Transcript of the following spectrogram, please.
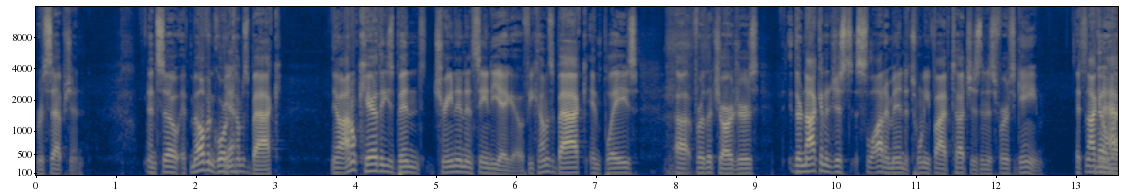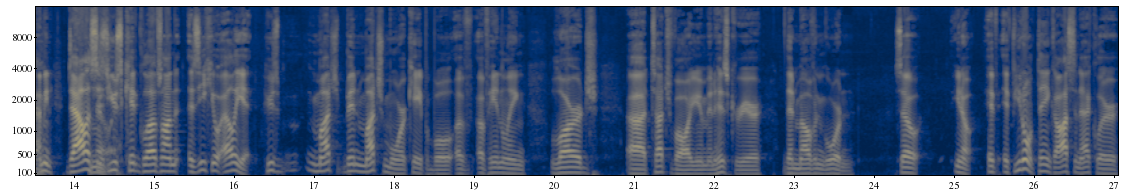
reception. And so if Melvin Gordon yeah. comes back, you know, I don't care that he's been training in San Diego. If he comes back and plays uh, for the Chargers, they're not going to just slot him into 25 touches in his first game. It's not going to no happen. I mean, Dallas no has way. used kid gloves on Ezekiel Elliott, who's much been much more capable of of handling large uh, touch volume in his career than Melvin Gordon. So, you know, if if you don't think Austin Ekeler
